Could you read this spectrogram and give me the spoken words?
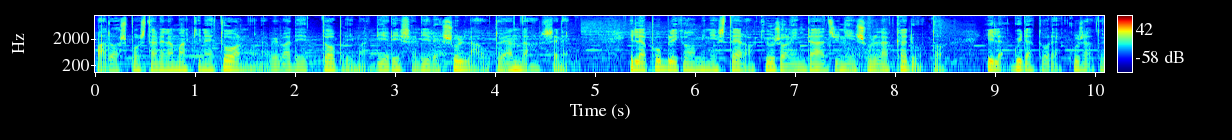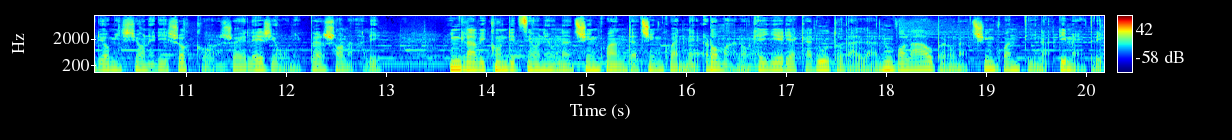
Vado a spostare la macchina e torno, le aveva detto prima di risalire sull'auto e andarsene. Il pubblico ministero ha chiuso le indagini sull'accaduto. Il guidatore è accusato di omissione di soccorso e lesioni personali. In gravi condizioni un 55enne romano che ieri è caduto dal nuvolao per una cinquantina di metri.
